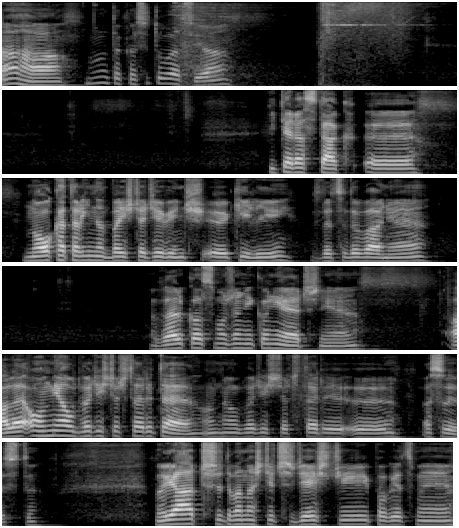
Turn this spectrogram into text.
Aha, no taka sytuacja. I teraz tak, e, no Katarina 29 e, kili, zdecydowanie. Velkos może niekoniecznie, ale on miał 24 T, on miał 24 y, asyst. No ja 3.12.30 powiedzmy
